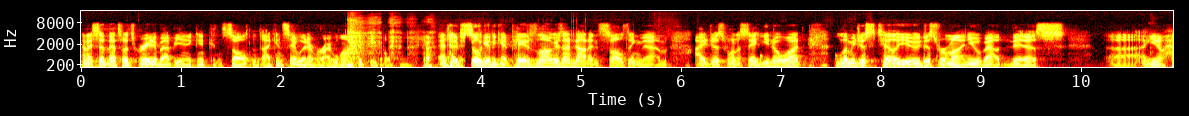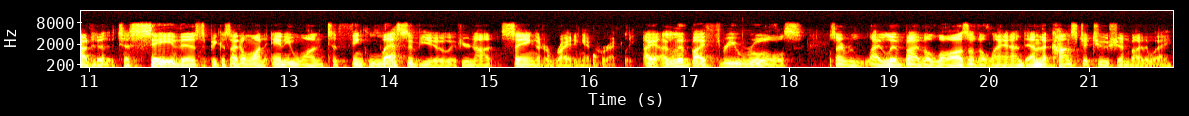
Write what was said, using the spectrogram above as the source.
And I said, that's what's great about being a consultant. I can say whatever I want to people, and I'm still going to get paid as long as I'm not insulting them. I just want to say, you know what? Let me just tell you, just remind you about this uh, you know how to to say this because I don't want anyone to think less of you if you're not saying it or writing it correctly. I, I live by three rules. I, I live by the laws of the land and the Constitution, by the way.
